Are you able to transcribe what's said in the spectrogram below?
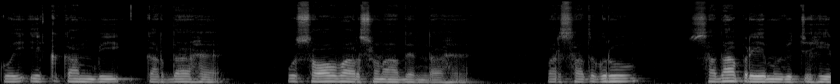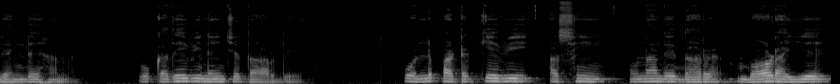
ਕੋਈ ਇੱਕ ਕੰਮ ਵੀ ਕਰਦਾ ਹੈ, ਉਹ 100 ਵਾਰ ਸੁਣਾ ਦਿੰਦਾ ਹੈ, ਪਰ ਸਤਿਗੁਰੂ ਸਦਾ ਪ੍ਰੇਮ ਵਿੱਚ ਹੀ ਰਹਿੰਦੇ ਹਨ, ਉਹ ਕਦੇ ਵੀ ਨਹੀਂ ਚਿਤਾਰਦੇ। ਭੁੱਲ ਭਟਕ ਕੇ ਵੀ ਅਸੀਂ ਉਹਨਾਂ ਦੇ ਦਰ ਬੌੜ ਆਈਏ,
